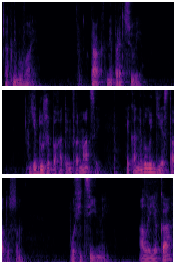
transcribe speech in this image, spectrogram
Так не буває. Так не працює. Є дуже багато інформації, яка не володіє статусом офіційної, але яка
